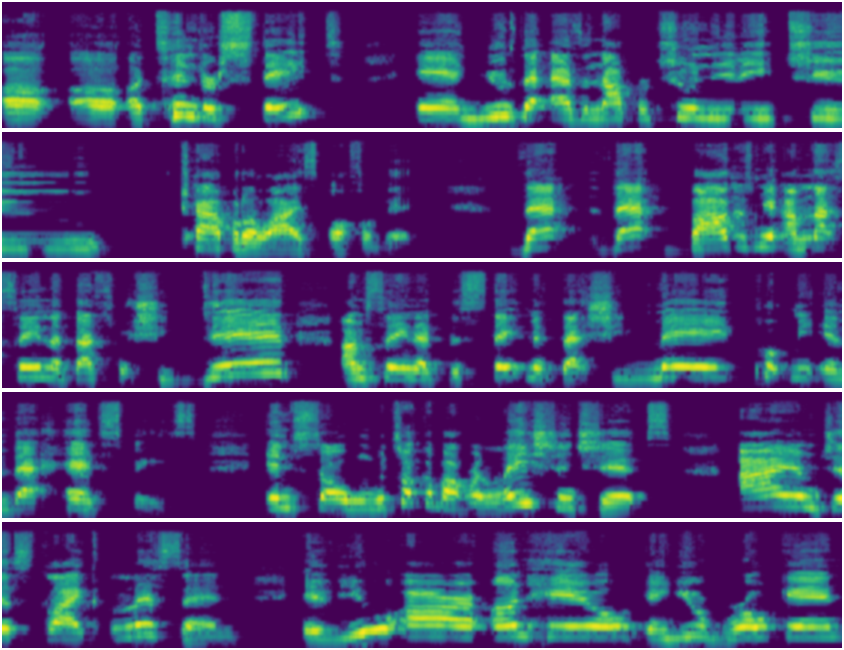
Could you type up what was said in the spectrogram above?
a, a, a tender state and use that as an opportunity to capitalize off of it that that bothers me. I'm not saying that that's what she did. I'm saying that the statement that she made put me in that headspace. And so when we talk about relationships, I am just like, listen, if you are unhealed and you're broken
